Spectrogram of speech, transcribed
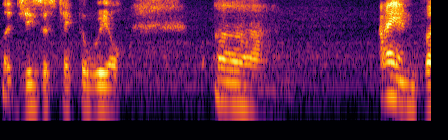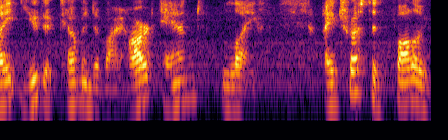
Let Jesus take the wheel. Uh, I invite you to come into my heart and life. I trust and follow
